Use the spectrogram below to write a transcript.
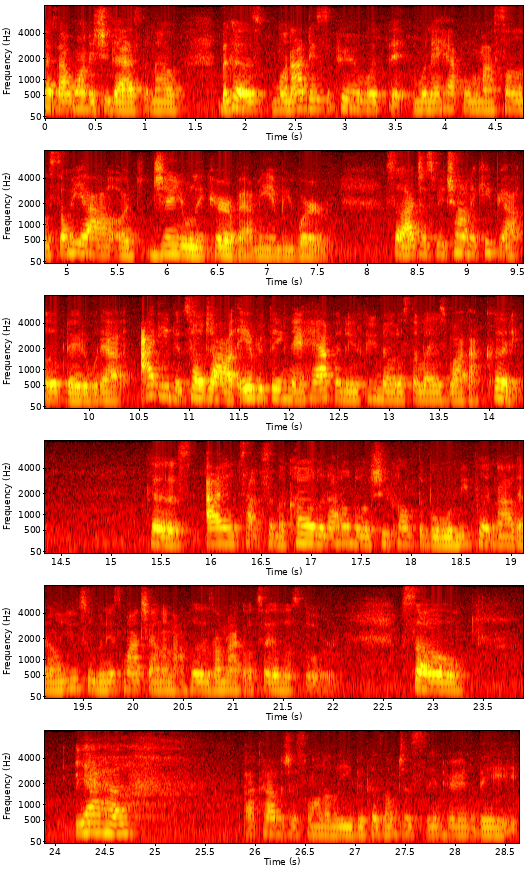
Because I wanted you guys to know. Because when I disappeared with it, when it happened with my son, some of y'all are genuinely care about me and be worried. So I just be trying to keep y'all updated without, I even told y'all everything that happened. If you noticed the last vlog, I cut it. Because I ain't talked to Nicole and I don't know if she comfortable with me putting all that on YouTube. And it's my channel, not hers. I'm not to tell her story. So, yeah, I kind of just want to leave because I'm just sitting here in the bed.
